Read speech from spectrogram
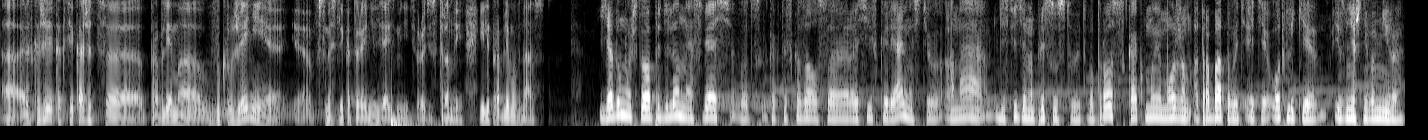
А, расскажи, как тебе кажется, проблема в окружении, э, в смысле, которая нельзя изменить вроде страны, или проблема в нас? Я думаю, что определенная связь, вот как ты сказал, с российской реальностью, она действительно присутствует. Вопрос, как мы можем отрабатывать эти отклики из внешнего мира.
